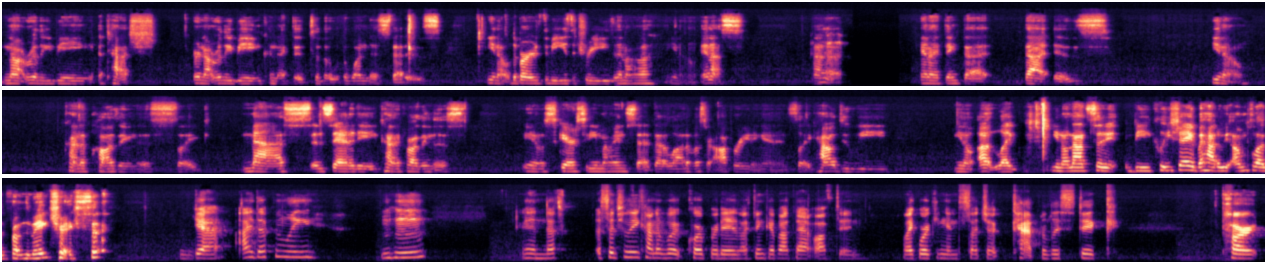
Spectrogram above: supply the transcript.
not really being attached or not really being connected to the, the oneness that is, you know, the birds, the bees, the trees, and uh, you know, in us. Uh, mm-hmm. And I think that that is, you know, kind of causing this like mass insanity, kind of causing this, you know, scarcity mindset that a lot of us are operating in. It's like, how do we, you know, uh, like, you know, not to be cliche, but how do we unplug from the matrix? yeah, I definitely. Mhm. And that's essentially kind of what corporate is. I think about that often, like working in such a capitalistic part,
